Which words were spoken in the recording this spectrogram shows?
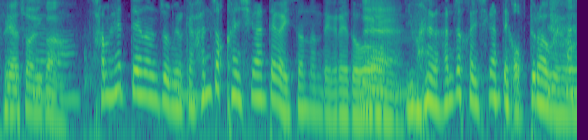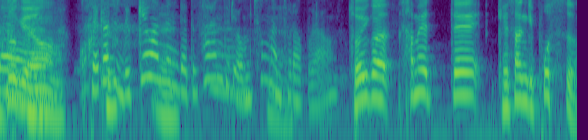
그래서 저희가 3회 때는 좀 이렇게 한적한 시간대가 있었는데 그래도 네. 이번에는 한적한 시간대가 없더라고요. 네. 그러게요. 제가 좀 늦게 왔는데도 사람들이 엄청 네. 많더라고요. 저희가 3회 때 계산기 포스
